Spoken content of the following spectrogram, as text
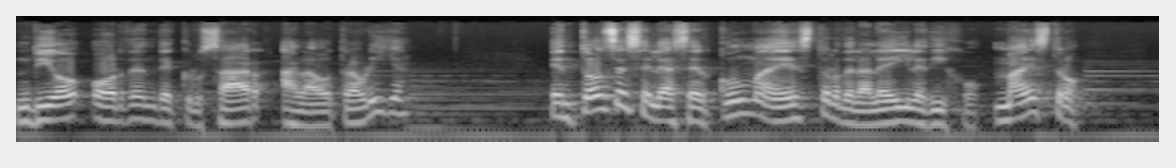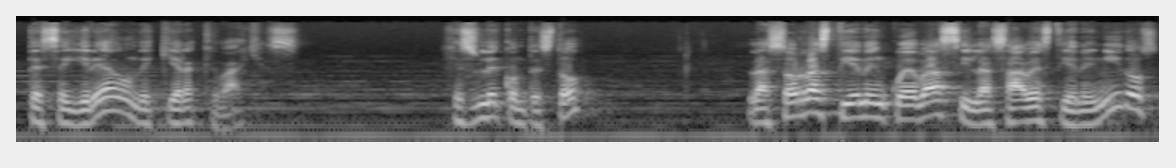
dio orden de cruzar a la otra orilla. Entonces se le acercó un maestro de la ley y le dijo, Maestro, te seguiré a donde quiera que vayas. Jesús le contestó, las zorras tienen cuevas y las aves tienen nidos,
